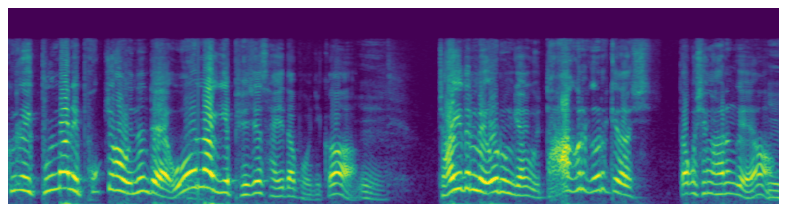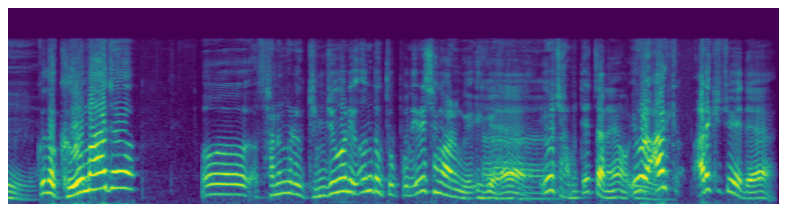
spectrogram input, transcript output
그러니까 이 불만이 폭증하고 있는데 워낙 이게 폐쇄 사이다 보니까 예. 자기들만 어려운 게 아니고 다 그렇게 어렵게다고 생각하는 거예요. 예. 근데 그마저 어 사는 거는 김정은이 언덕 덕분에 이렇게 생각하는 거예요. 이게 아. 이거 잘못됐잖아요. 이걸 예. 알려, 알려 줘야 돼.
